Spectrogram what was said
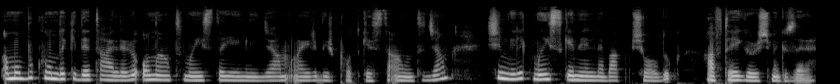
Ama bu konudaki detayları 16 Mayıs'ta yayınlayacağım ayrı bir podcast'te anlatacağım. Şimdilik Mayıs geneline bakmış olduk. Haftaya görüşmek üzere.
